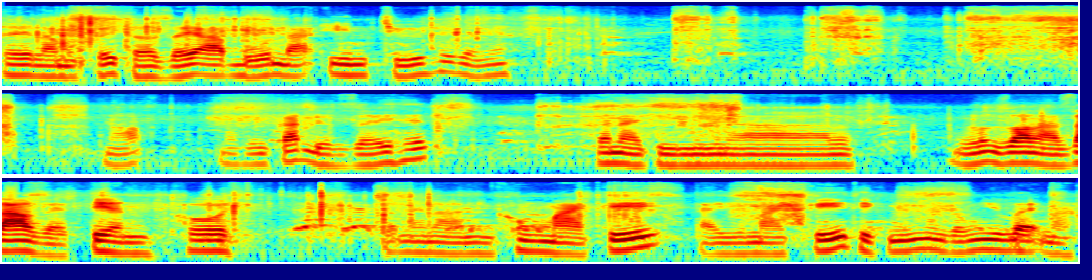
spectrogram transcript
Đây là một cái tờ giấy A4 đã in chứ hết rồi nhé. Nó nó cũng cắt được giấy hết. Cái này thì mình à, do là dao rẻ tiền thôi. Cho nên là mình không mài ký tại vì mài ký thì cũng giống như vậy mà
